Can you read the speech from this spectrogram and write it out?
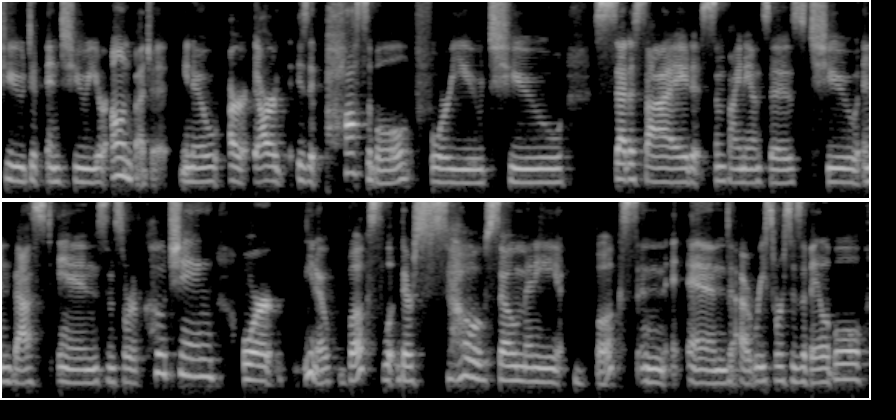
to dip into your own budget? You know are, are is it possible for you to set aside some finances to invest in some sort of coaching or you know books? There's so so many books and and uh, resources available.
